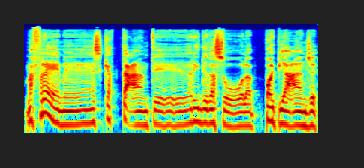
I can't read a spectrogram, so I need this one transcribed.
ma freme, è scattante, ride da sola, poi piange.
